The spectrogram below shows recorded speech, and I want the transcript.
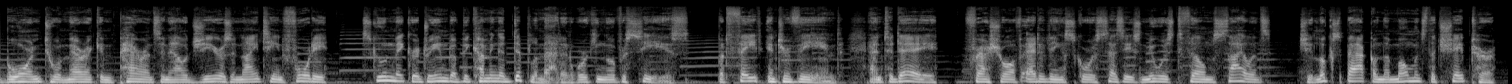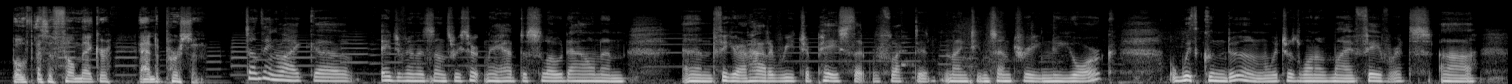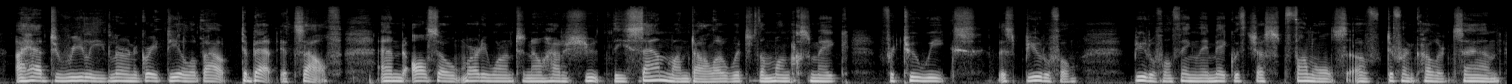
Born to American parents in Algiers in 1940, Schoonmaker dreamed of becoming a diplomat and working overseas. But fate intervened, and today, fresh off editing Scorsese's newest film, Silence, she looks back on the moments that shaped her, both as a filmmaker and a person. Something like uh, Age of Innocence, we certainly had to slow down and and figure out how to reach a pace that reflected 19th century New York with Kundun, which was one of my favorites, uh, I had to really learn a great deal about Tibet itself. And also, Marty wanted to know how to shoot the sand mandala, which the monks make for two weeks. This beautiful, beautiful thing they make with just funnels of different colored sand.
